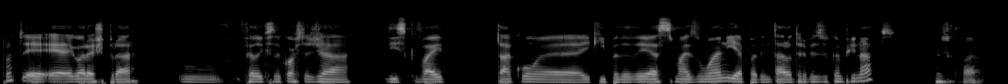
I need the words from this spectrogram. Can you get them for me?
Pronto, é, é agora esperar. O Félix da Costa já disse que vai estar com a equipa da DS mais um ano e é para tentar outra vez o campeonato. Pois claro.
